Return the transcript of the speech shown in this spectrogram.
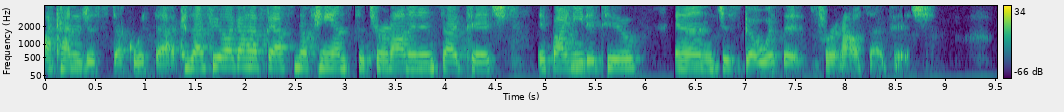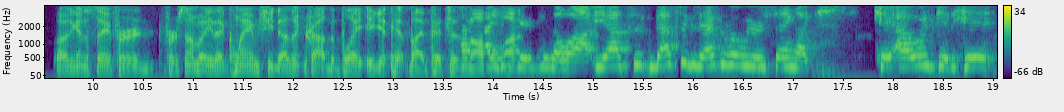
I kind of just stuck with that cuz I feel like I have fast enough hands to turn on an inside pitch if I needed to and just go with it for an outside pitch. I was going to say for for somebody that claims she doesn't crowd the plate, you get hit by pitches an awful lot. a lot. Yeah, so that's exactly what we were saying. Like, Kate, I always get hit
